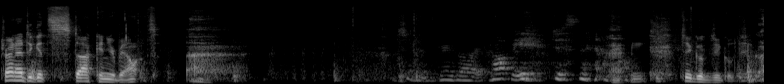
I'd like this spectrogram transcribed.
Try not to get stuck in your balance. Coffee just now. jiggle, jiggle, jiggle.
